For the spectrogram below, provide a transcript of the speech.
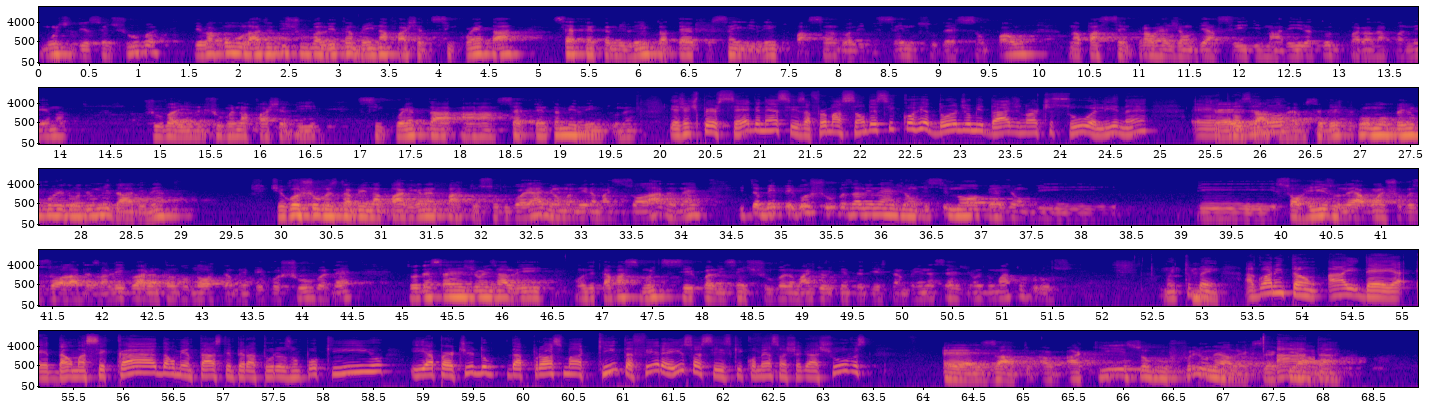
muitos dias sem chuva. Teve acumulado de chuva ali também na faixa de 50 a 70 milímetros até 100 milímetros, passando ali de 100 no sudeste de São Paulo, na parte central, região de Assis, de Marília, todo Paranapanema, chuva aí, né? chuva na faixa de 50 a 70 milímetros, né? E a gente percebe, né, Cis, a formação desse corredor de umidade norte-sul ali, né? É, é trazendo... exato, né? Você vê que formou bem o corredor de umidade, né? Chegou chuvas também na parte, grande parte do sul do Goiás, de uma maneira mais isolada, né? E também pegou chuvas ali na região de Sinop, região de, de Sorriso, né? Algumas chuvas isoladas ali, Guarantã do Norte também pegou chuvas, né? Todas essas regiões ali, onde estava muito seco ali, sem chuva, mais de 80 dias também, nessas regiões do Mato Grosso. Muito bem. Agora então, a ideia é dar uma secada, aumentar as temperaturas um pouquinho e a partir do, da próxima quinta-feira, é isso, Assis, que começam a chegar as chuvas? É, exato. Aqui sobre o frio, né, Alex? Aqui ah, a, tá.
